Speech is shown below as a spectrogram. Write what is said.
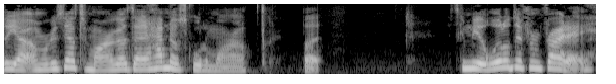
So yeah, um, we're gonna see how tomorrow goes. I have no school tomorrow, but it's gonna be a little different Friday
